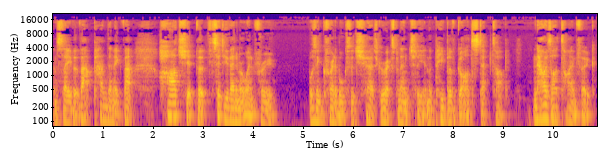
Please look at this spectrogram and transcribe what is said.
and say that that pandemic, that hardship that the city of Edinburgh went through, was incredible because the church grew exponentially and the people of God stepped up. Now is our time, folk.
